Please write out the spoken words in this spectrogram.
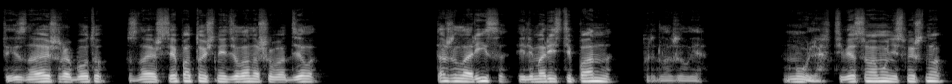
Ты знаешь работу, знаешь все поточные дела нашего отдела. Та же Лариса или Мария Степановна, предложил я. Муля, тебе самому не смешно?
